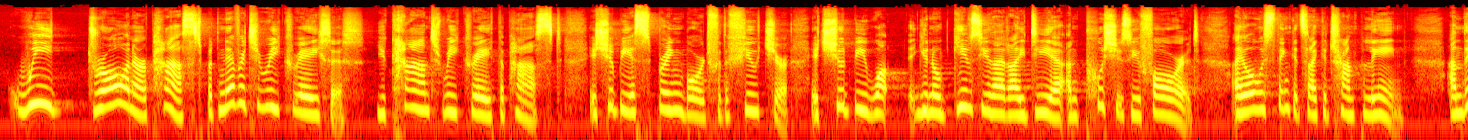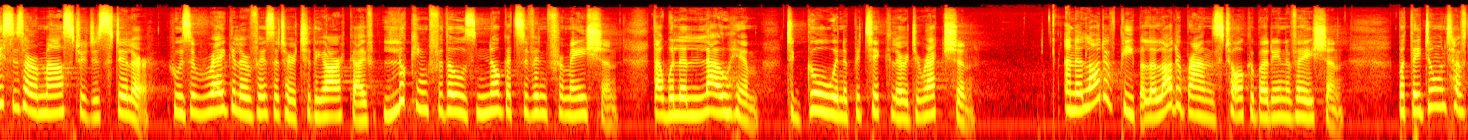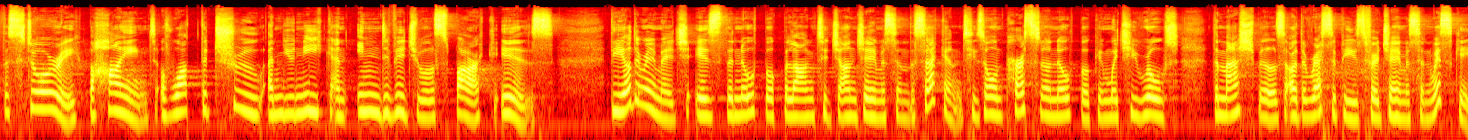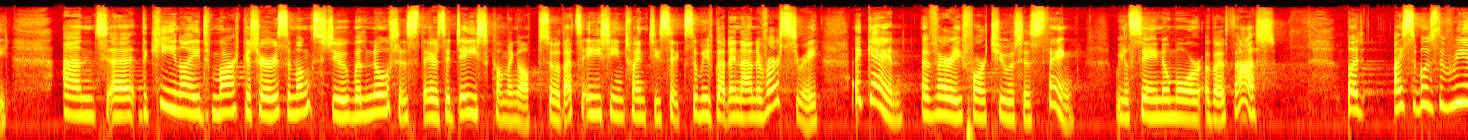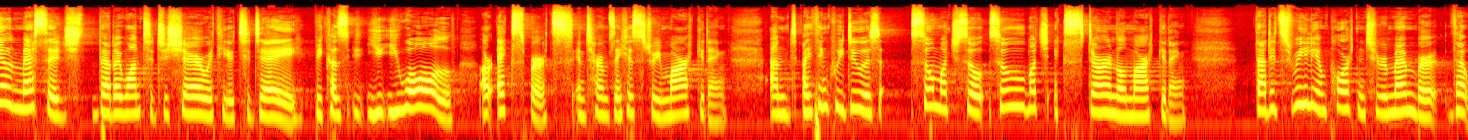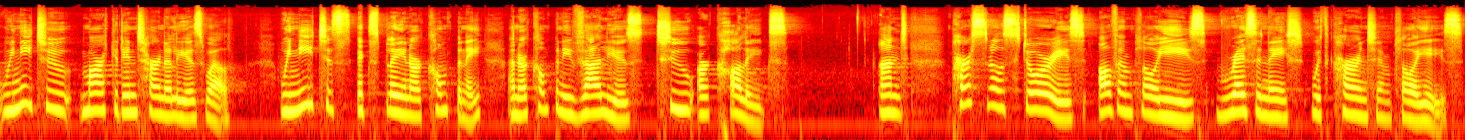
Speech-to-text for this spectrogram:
we draw on our past, but never to recreate it. You can't recreate the past. It should be a springboard for the future. It should be what, you know, gives you that idea and pushes you forward. I always think it's like a trampoline. And this is our master distiller, who is a regular visitor to the archive, looking for those nuggets of information that will allow him to go in a particular direction. And a lot of people, a lot of brands talk about innovation. But they don't have the story behind of what the true and unique and individual spark is. The other image is the notebook belonging to John Jameson II, his own personal notebook in which he wrote the mash bills or the recipes for Jameson whiskey. And uh, the keen eyed marketers amongst you will notice there's a date coming up. So that's 1826. So we've got an anniversary. Again, a very fortuitous thing. We'll say no more about that. But I suppose the real message that I wanted to share with you today, because you, you, all are experts in terms of history marketing, and I think we do it so much so, so much external marketing, that it's really important to remember that we need to market internally as well. We need to explain our company and our company values to our colleagues. And personal stories of employees resonate with current employees.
